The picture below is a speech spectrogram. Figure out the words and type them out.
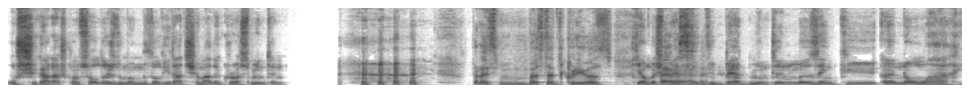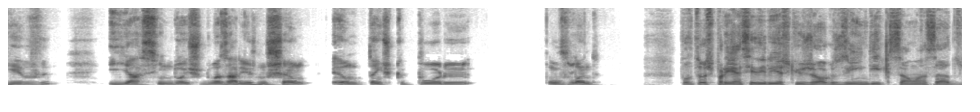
o chegar às consolas de uma modalidade chamada Cross Minton. Parece-me bastante curioso. Que é uma espécie uh... de badminton, mas em que uh, não há rede e há assim dois, duas áreas no chão onde tens que pôr uh, o volante. Pela tua experiência, dirias que os jogos indie que são lançados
